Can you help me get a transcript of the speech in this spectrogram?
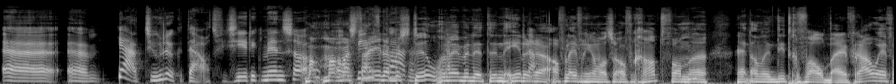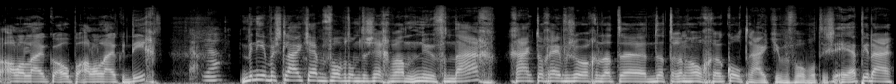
uh, um, ja, tuurlijk, daar adviseer ik mensen maar, maar, maar sta je daarbij stil? Ja. We hebben het in de eerdere ja. afleveringen wel eens over gehad. Van, uh, hè, dan in dit geval bij vrouwen even alle luiken open, alle luiken dicht. Ja. Wanneer besluit jij bijvoorbeeld om te zeggen van nu vandaag ga ik toch even zorgen dat, uh, dat er een hoog kooltruitje bijvoorbeeld is. Heb je daar,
